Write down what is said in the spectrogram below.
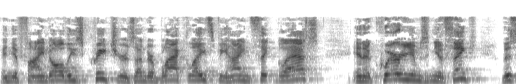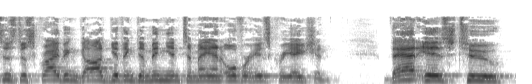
and you find all these creatures under black lights behind thick glass in aquariums and you think this is describing God giving dominion to man over his creation. That is to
